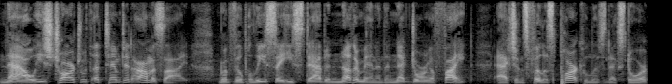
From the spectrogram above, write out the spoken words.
Now he's charged with attempted homicide. Brookville police say he stabbed another man in the neck during a fight. Actions Phyllis Park, who lives next door,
